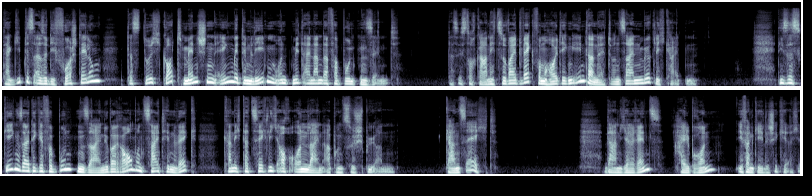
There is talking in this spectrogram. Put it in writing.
Da gibt es also die Vorstellung, dass durch Gott Menschen eng mit dem Leben und miteinander verbunden sind. Das ist doch gar nicht so weit weg vom heutigen Internet und seinen Möglichkeiten. Dieses gegenseitige Verbundensein über Raum und Zeit hinweg kann ich tatsächlich auch online ab und zu spüren. Ganz echt. Daniel Renz, Heilbronn, Evangelische Kirche.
